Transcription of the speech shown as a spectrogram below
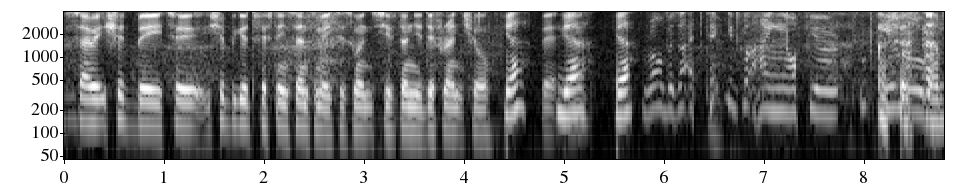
So it should be to it should be good 15 centimeters once you've done your differential Yeah, bit. yeah, yeah. Rob, is that a tick you've got hanging off your Let's just um,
